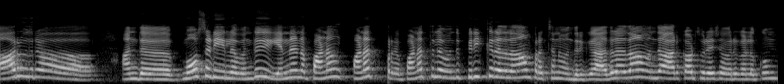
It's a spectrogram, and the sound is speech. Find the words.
ஆருத்ரா அந்த மோசடியில வந்து என்னென்ன பணம் பண பணத்துல வந்து பிரிக்கிறதுல தான் பிரச்சனை வந்திருக்கு. அதுல தான் வந்து ஆர்காட் சுரேஷ் அவர்களுக்கும்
